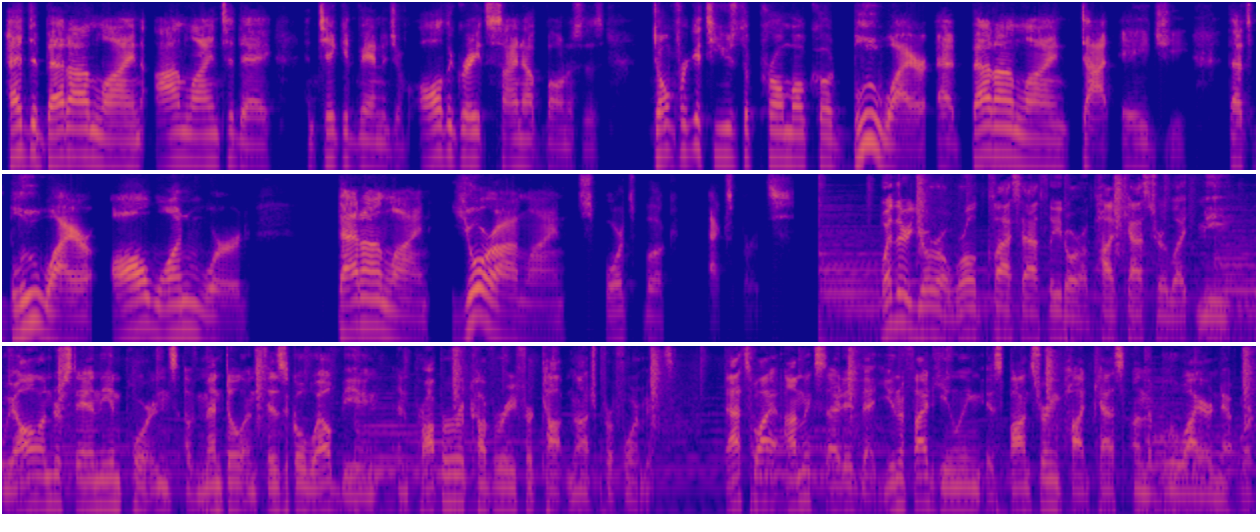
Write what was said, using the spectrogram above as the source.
Head to Bet Online online today and take advantage of all the great sign up bonuses. Don't forget to use the promo code BLUEWIRE at betonline.ag. That's Blue Wire, all one word. Bet Online, your online sportsbook experts. Whether you're a world class athlete or a podcaster like me, we all understand the importance of mental and physical well being and proper recovery for top notch performance. That's why I'm excited that Unifyd Healing is sponsoring podcasts on the Blue Wire Network.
